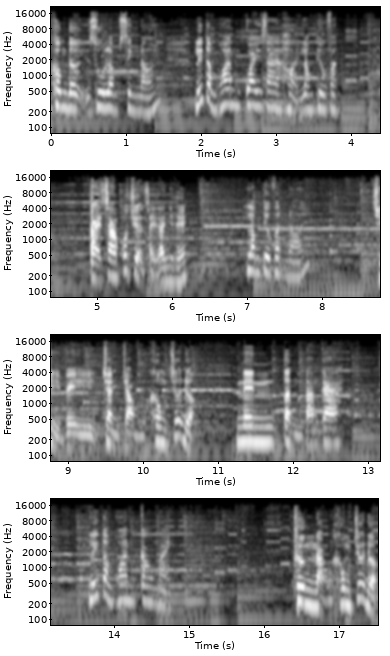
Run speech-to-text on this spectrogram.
Không đợi Du Long Sinh nói Lý Tẩm Hoan quay ra hỏi Long Tiêu Vân. Tại sao có chuyện xảy ra như thế? Long Tiêu Vân nói Chỉ vì Trần Trọng không chữa được Nên Tần Tam Ca. Lý Tẩm Hoan cau mày. Thương nặng không chữa được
